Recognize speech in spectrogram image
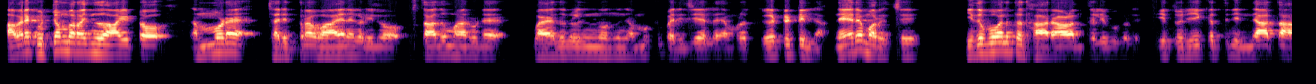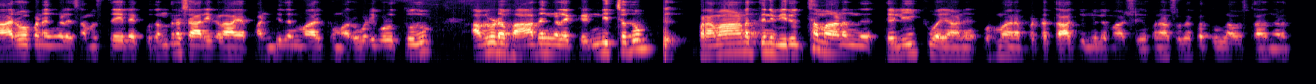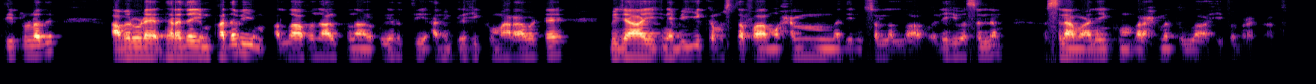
അവരെ കുറ്റം പറയുന്നതായിട്ടോ നമ്മുടെ ചരിത്ര വായനകളിലോ ഉസ്താദുമാരുടെ വയലുകളിൽ നിന്നൊന്നും നമുക്ക് പരിചയമല്ല നമ്മൾ കേട്ടിട്ടില്ല. നേരെ മറിച്ച് ഇതുപോലത്തെ ധാരാളം തെളിവുകൾ ഈ തുരീക്കത്തിൽ ഇല്ലാത്ത ആരോപണങ്ങൾ സംസ്ഥയിലെ കുതന്ത്രശാലികളായ പണ്ഡിതന്മാർക്ക് മറുപടി കൊടുത്തതും അവരുടെ വാദങ്ങളെ കെണ്ണിച്ചതും പ്രമാണത്തിന് വിരുദ്ധമാണെന്ന് തെളിയിക്കുകയാണ് ബഹുമാനപ്പെട്ട താജുലുലമ ഷെയ്ഖുന സുദക്കത്തുള്ള അവസ്ഥ നടത്തിയിട്ടുള്ളത്. അവരുടെ ധരജയും പദവിയും അള്ളാഹു നാൾക്കുനാൾ ഉയർത്തി അനുഗ്രഹിക്കുമാറാവട്ടെ. ബിജായ് നബീക്ക മുസ്തഫ മുഹമ്മദിൻ സല്ലാഹു അലഹി വസ്ലം അസ്സാം വലൈക്കും വറഹമത്തല്ലാഹി വാത്തു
